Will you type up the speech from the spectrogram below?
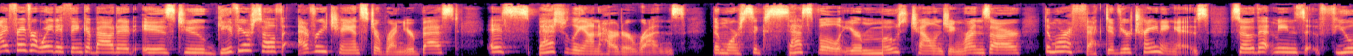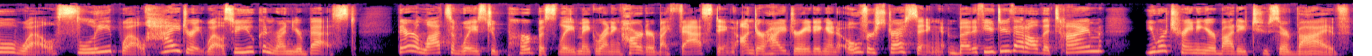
My favorite way to think about it is to give yourself every chance to run your best, especially on harder runs. The more successful your most challenging runs are, the more effective your training is. So that means fuel well, sleep well, hydrate well so you can run your best. There are lots of ways to purposely make running harder by fasting, underhydrating, and overstressing. But if you do that all the time, you are training your body to survive,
